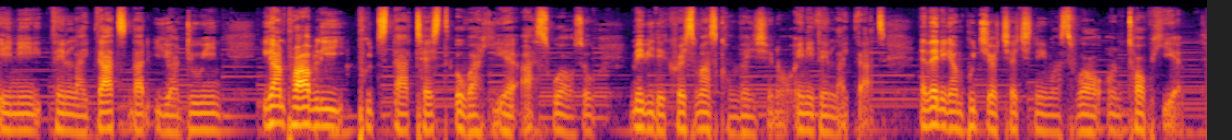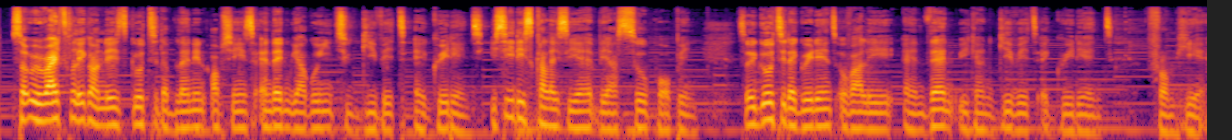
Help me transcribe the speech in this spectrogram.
anything like that that you are doing you can probably put that test over here as well. So maybe the christmas convention or anything like that. And then you can put your church name as well on top here. So we right click on this go to the blending options and then we are going to give it a gradient. You see these colors here they are so popping. So we go to the gradient overlay and then we can give it a gradient from here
